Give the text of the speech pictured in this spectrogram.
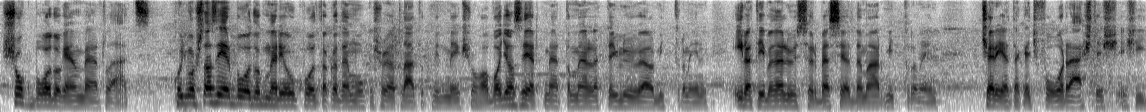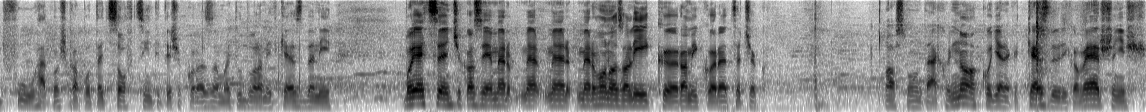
sok boldog embert látsz. Hogy most azért boldog, mert jók voltak a demók, és olyat látott, mint még soha. Vagy azért, mert a mellette ülővel, mit tudom én, életében először beszélt, de már mit tudom én, cseréltek egy forrást, és, és így fú, hát most kapott egy soft szintit, és akkor azzal majd tud valamit kezdeni. Vagy egyszerűen csak azért, mert, mert, mert, mert van az a légkör, amikor egyszer csak azt mondták, hogy na, akkor gyerekek, kezdődik a verseny, és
